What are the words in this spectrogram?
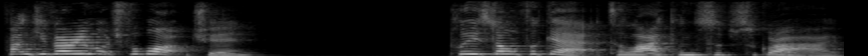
Thank you very much for watching. Please don't forget to like and subscribe.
